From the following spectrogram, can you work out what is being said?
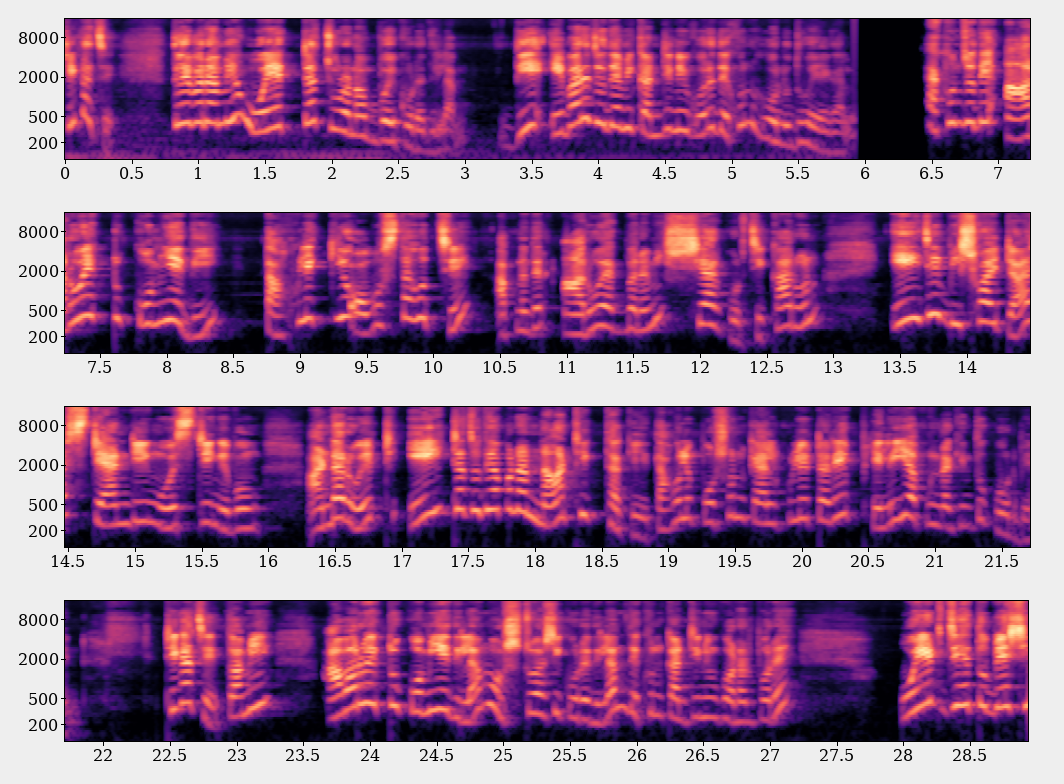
ঠিক আছে? তো এবার আমি ওয়েটটা চুরানব্বই করে দিলাম। দিয়ে এবারে যদি আমি কন্টিনিউ করে দেখুন হলুদ হয়ে গেল। এখন যদি আরও একটু কমিয়ে দিই তাহলে কি অবস্থা হচ্ছে? আপনাদের আরও একবার আমি শেয়ার করছি। কারণ এই যে বিষয়টা স্ট্যান্ডিং ওয়েস্টিং এবং আন্ডারওয়েট এইটা যদি আপনার না ঠিক থাকে, তাহলে পোষণ ক্যালকুলেটারে ফেলেই আপনারা কিন্তু করবেন। ঠিক আছে? তো আমি আবারও একটু কমিয়ে দিলাম, অষ্টআশি করে দিলাম। দেখুন কন্টিনিউ করার পরে ওয়েট যেহেতু বেশি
